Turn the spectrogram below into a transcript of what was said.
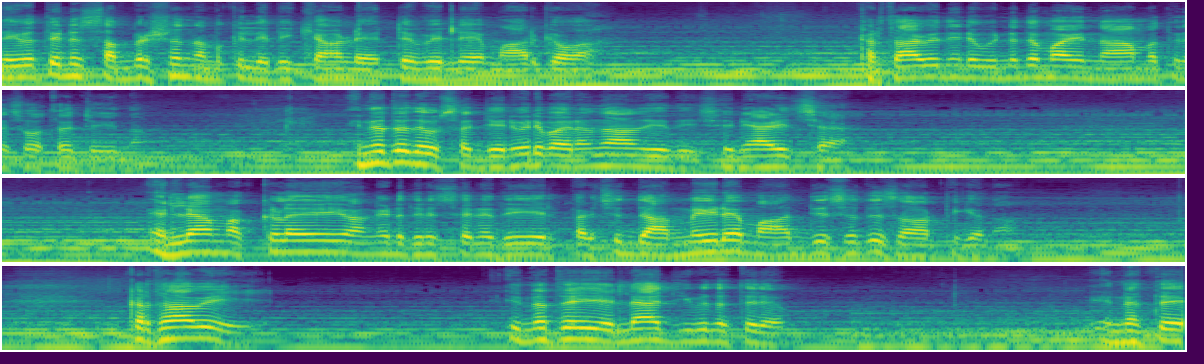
ദൈവത്തിന്റെ സംരക്ഷണം നമുക്ക് ലഭിക്കാനുള്ള ഏറ്റവും വലിയ മാർഗമാണ് കർത്താവിന്റെ ഉന്നതമായ നാമത്തിന് സ്വസ്ഥം ചെയ്യുന്നു. ഇന്നത്തെ ദിവസം ജനുവരി പതിനൊന്നാം തീയതി ശനിയാഴ്ച എല്ലാ മക്കളെയും അങ്ങയുടെ തിരുസന്നിധിയിൽ പരിശുദ്ധ അമ്മയുടെ മാധ്യസ്ഥത്തിൽ സമർപ്പിക്കുന്നു. കർത്താവെ ഇന്നത്തെ എല്ലാ ജീവിതത്തിലും ഇന്നത്തെ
